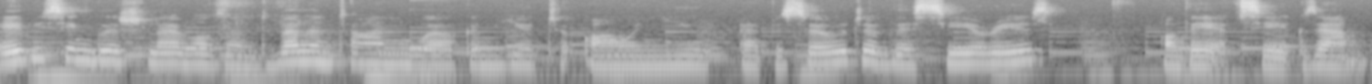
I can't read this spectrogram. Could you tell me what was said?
ABC English Levels and Valentine welcome you to our new episode of the series of the FC exam.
